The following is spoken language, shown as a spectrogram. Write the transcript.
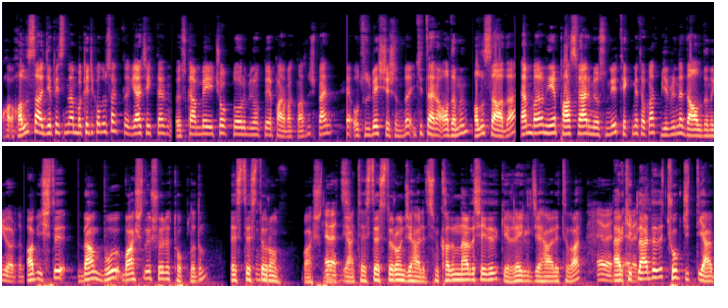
Halı saha cephesinden bakacak olursak da gerçekten Özkan Bey çok doğru bir noktaya parmak basmış. Ben 35 yaşında iki tane adamın halı sahada sen bana niye pas vermiyorsun diye tekme tokat birbirine daldığını gördüm. Abi işte ben bu başlığı şöyle topladım. Testosteron başlığı. Evet. Yani testosteron cehaleti. Şimdi kadınlarda şey dedik ki regl cehaleti var. Evet. Erkeklerde de çok ciddi yani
